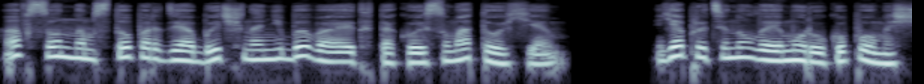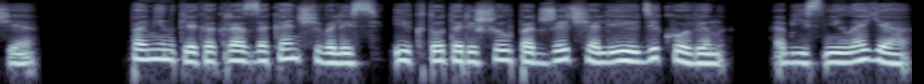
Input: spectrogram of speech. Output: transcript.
а в сонном стопорде обычно не бывает такой суматохи. Я протянула ему руку помощи. Поминки как раз заканчивались, и кто-то решил поджечь аллею диковин, объяснила я.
